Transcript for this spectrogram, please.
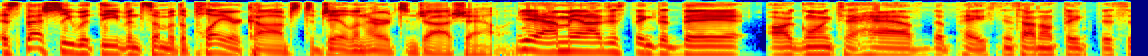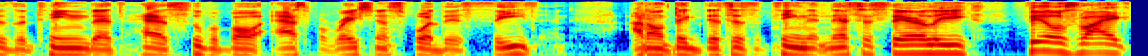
especially with even some of the player comps to Jalen Hurts and Josh Allen? Yeah, I mean, I just think that they are going to have the patience. I don't think this is a team that has Super Bowl aspirations for this season. I don't think this is a team that necessarily feels like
